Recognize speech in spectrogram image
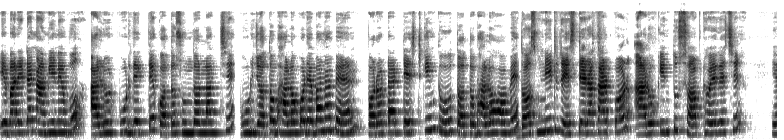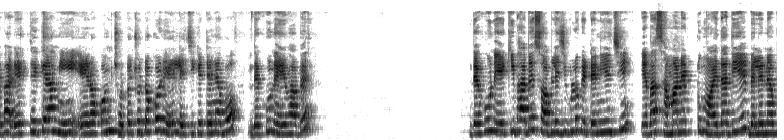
এবার এটা নামিয়ে নেব। আলুর পুর দেখতে কত সুন্দর লাগছে। পুর যত ভালো করে বানাবেন, পরোটার টেস্ট কিন্তু তত ভালো হবে। দশ মিনিট রেস্টে রাখার পর আরও কিন্তু সফট হয়ে গেছে। এবার এর থেকে আমি এরকম ছোট ছোট করে লেচি কেটে নেব। দেখুন এইভাবে। দেখুন একইভাবে সব লেচিগুলো কেটে নিয়েছি। এবার সামান্য একটু ময়দা দিয়ে বেলে নেব।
